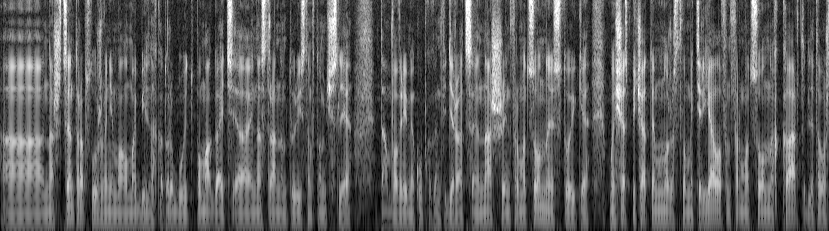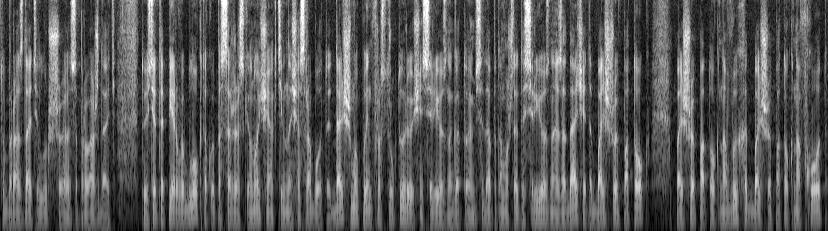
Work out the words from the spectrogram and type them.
А, наш центр обслуживания маломобильных, который будет помогать а, иностранным туристам в том числе там во время Кубка Конфедерации. Наши информационные стойки. Мы сейчас печатаем множество материалов, информационных карт для того, чтобы раздать и лучше сопровождать сопровождать. То есть это первый блок такой пассажирский, он очень активно сейчас работает. Дальше мы по инфраструктуре очень серьезно готовимся, да, потому что это серьезная задача, это большой поток, большой поток на выход, большой поток на вход.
